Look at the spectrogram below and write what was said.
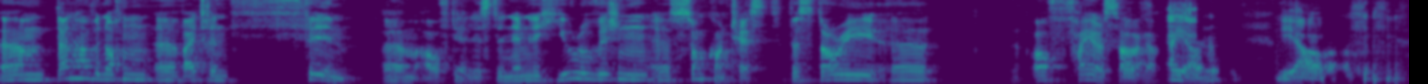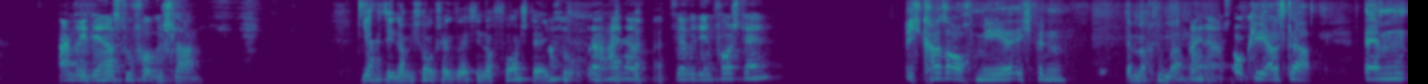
Ähm, dann haben wir noch einen äh, weiteren Film ähm, auf der Liste, nämlich Eurovision äh, Song Contest, The Story äh, of Fire Saga. Ah, ja. ja. André, den hast du vorgeschlagen. Ja, den habe ich vorgeschlagen. Soll ich den noch vorstellen? Achso, oder Heiner, wer will den vorstellen? Ich kann es auch mehr. Ich bin. Dann mach du mal. Heiner. Okay, alles klar. Ähm,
